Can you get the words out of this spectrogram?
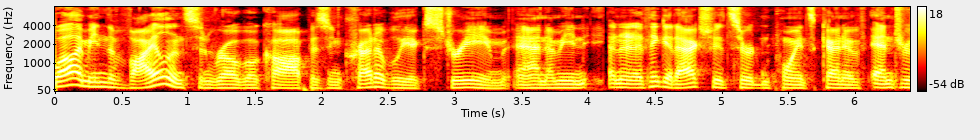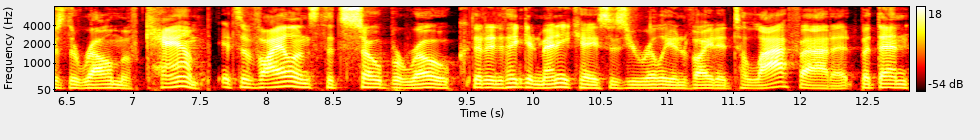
Well, I mean, the violence in RoboCop is incredibly extreme, and I mean, and I think it actually at certain points kind of enters the realm of camp. It's a violence that's so baroque that I think in many cases you're really invited to laugh at it, but then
